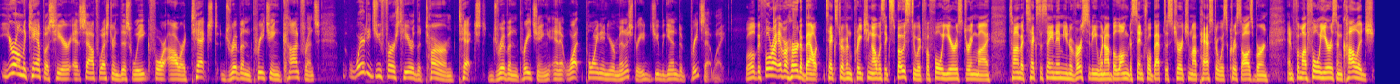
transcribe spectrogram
You're on the campus here at Southwestern this week for our text driven preaching conference. Where did you first hear the term text driven preaching, and at what point in your ministry did you begin to preach that way? Well, before I ever heard about text-driven preaching, I was exposed to it for 4 years during my time at Texas A&M University when I belonged to Central Baptist Church and my pastor was Chris Osborne. And for my 4 years in college,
